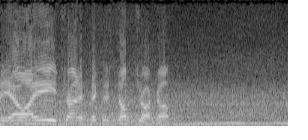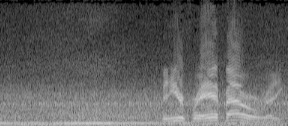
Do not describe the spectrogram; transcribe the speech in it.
the LIE trying to pick this dump truck up. Been here for a half hour already.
